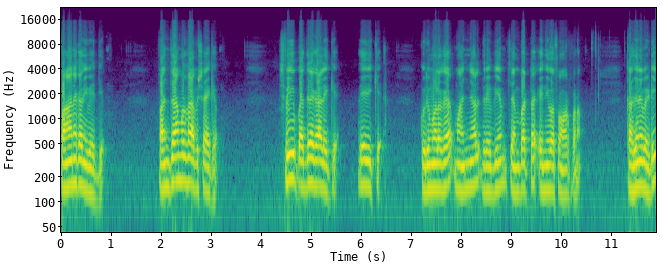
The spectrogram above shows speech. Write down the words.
പാനക നിവേദ്യം പഞ്ചാമൃത അഭിഷേകം ശ്രീ ഭദ്രകാളിക്ക് ദേവിക്ക് കുരുമുളക് മഞ്ഞൾ ദ്രവ്യം ചെമ്പട്ട് എന്നിവ സമർപ്പണം. കഥനവെടി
